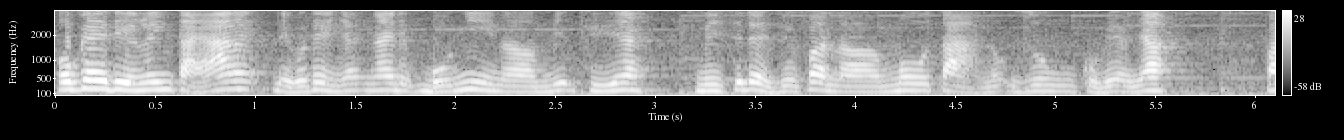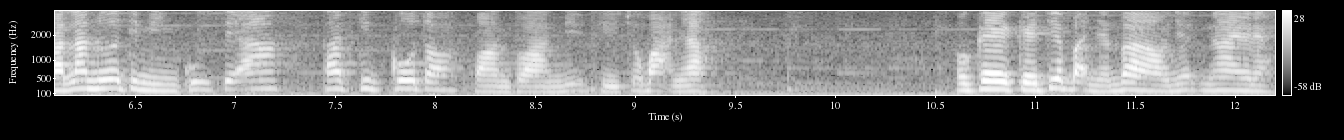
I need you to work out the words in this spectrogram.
Ok thì link tải app ấy, để có thể nhận ngay được 4.000 uh, ờ, miễn phí này. Mình sẽ để dưới phần uh, mô tả nội dung của video nhá. Và lát nữa thì mình cũng sẽ phát kit code uh, hoàn toàn miễn phí cho bạn nha. Ok kế tiếp bạn nhấn vào nhận ngay này.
